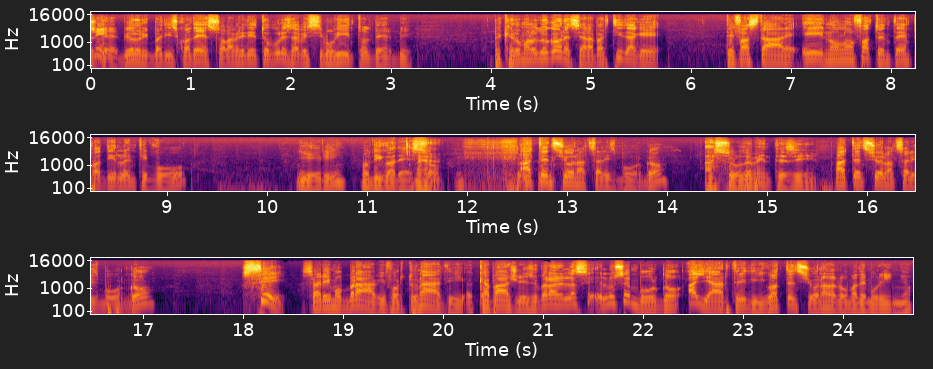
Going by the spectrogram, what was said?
del Sì. derby. Io lo ribadisco adesso, l'avrei detto pure se avessimo vinto il derby. Perché Roma Ludogorez è la partita che ti fa stare e non ho fatto in tempo a dirlo in tv ieri, lo dico adesso. Attenzione al Salisburgo. Assolutamente sì. Attenzione al Salisburgo. Se saremo bravi, fortunati, capaci di superare il Lussemburgo, agli altri dico attenzione alla Roma de Murigno.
